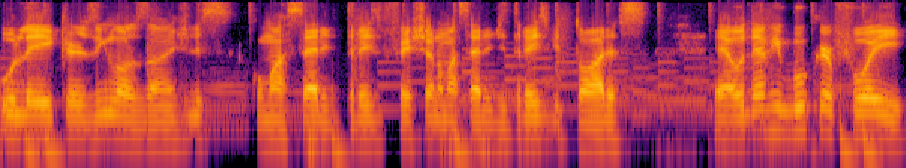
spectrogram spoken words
o Lakers em Los Angeles, com uma série de três, fechando uma série de três vitórias. É, o Devin Booker foi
